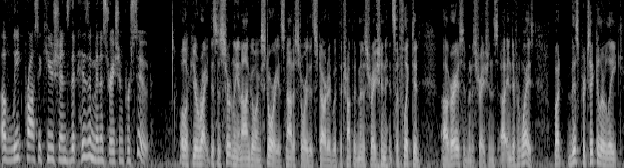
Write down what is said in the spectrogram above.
of leak prosecutions that his administration pursued? Well, look, you're right. This is certainly an ongoing story. It's not a story that started with the Trump administration. It's afflicted uh, various administrations uh, in different ways. But this particular leak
